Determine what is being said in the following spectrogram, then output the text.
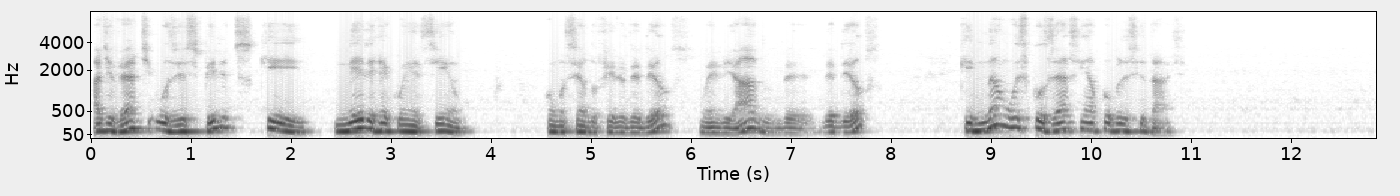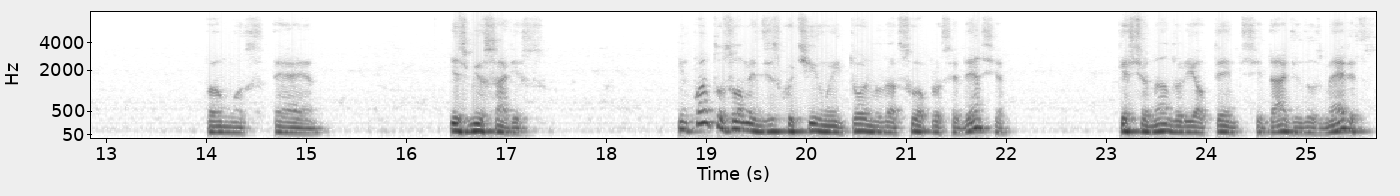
adverte os espíritos que nele reconheciam como sendo filho de Deus, o enviado de, de Deus, que não o expusessem à publicidade. Vamos é, esmiuçar isso. Enquanto os homens discutiam em torno da sua procedência, questionando-lhe a autenticidade dos méritos,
